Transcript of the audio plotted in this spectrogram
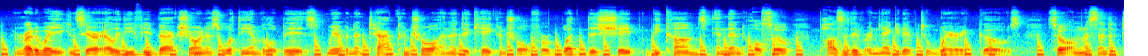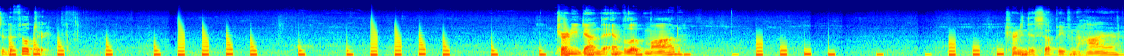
And right away you can see our LED feedback showing us what the envelope is. We have an attack control and a decay control for what this shape becomes and then also positive or negative to where it goes. So I'm going to send it to the filter. Turning down the envelope mod. Turning this up even higher.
